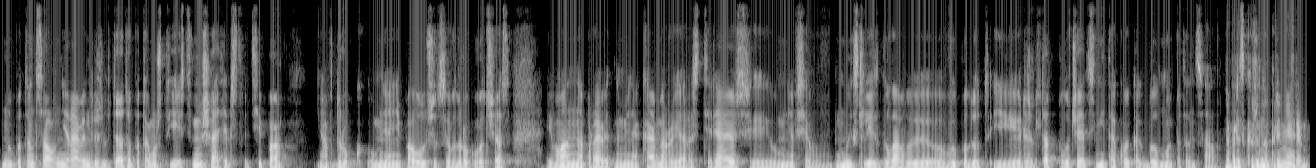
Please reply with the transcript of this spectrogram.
но потенциал не равен результату, потому что есть вмешательство. Типа, а вдруг у меня не получится, вдруг вот сейчас Иван направит направит на меня камеру, я растеряюсь, и у меня все мысли из головы выпадут, и результат получается не такой, как был мой потенциал. Давай расскажу на примере.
